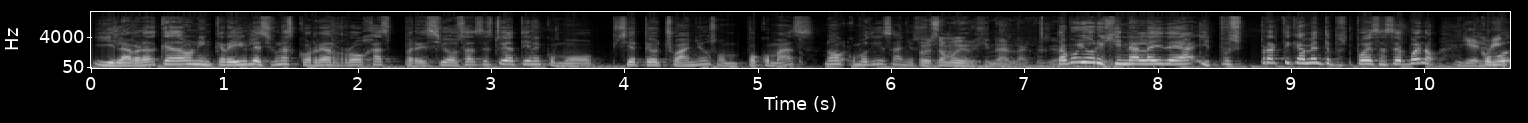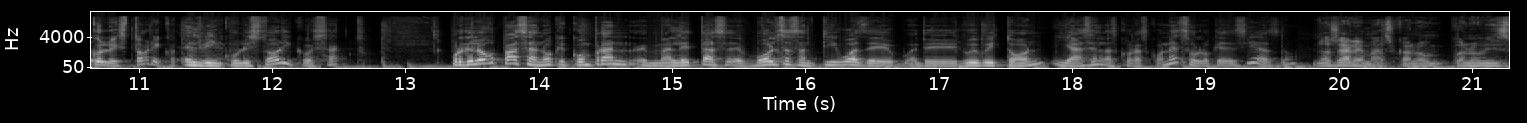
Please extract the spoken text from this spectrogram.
y la verdad quedaron increíbles y unas correas rojas preciosas. Esto ya tiene como 7, 8 años o un poco más, no, como 10 años. Pero está muy original la cuestión. Está muy original la idea y pues prácticamente pues puedes hacer, bueno, Y el como- vínculo histórico. el también. vínculo histórico, exacto. Porque luego pasa, ¿no? Que compran eh, maletas, eh, bolsas antiguas de, de Louis Vuitton y hacen las correas con eso, lo que decías, ¿no? No sale más. Cuando, cuando mis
